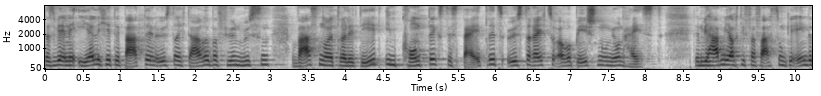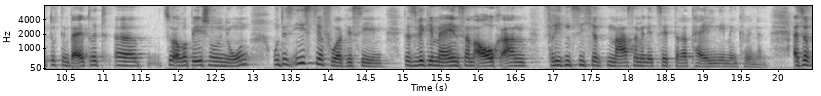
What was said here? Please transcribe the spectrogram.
dass wir eine ehrliche Debatte in Österreich darüber führen müssen, was Neutralität im Kontext des Beitritts Österreich zur Europäischen Union heißt. Denn wir haben ja auch die Verfassung geändert durch den Beitritt äh, zur Europäischen Union. Und es ist ja vorgesehen, dass wir gemeinsam auch an friedenssichernden Maßnahmen etc. teilnehmen können. Also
